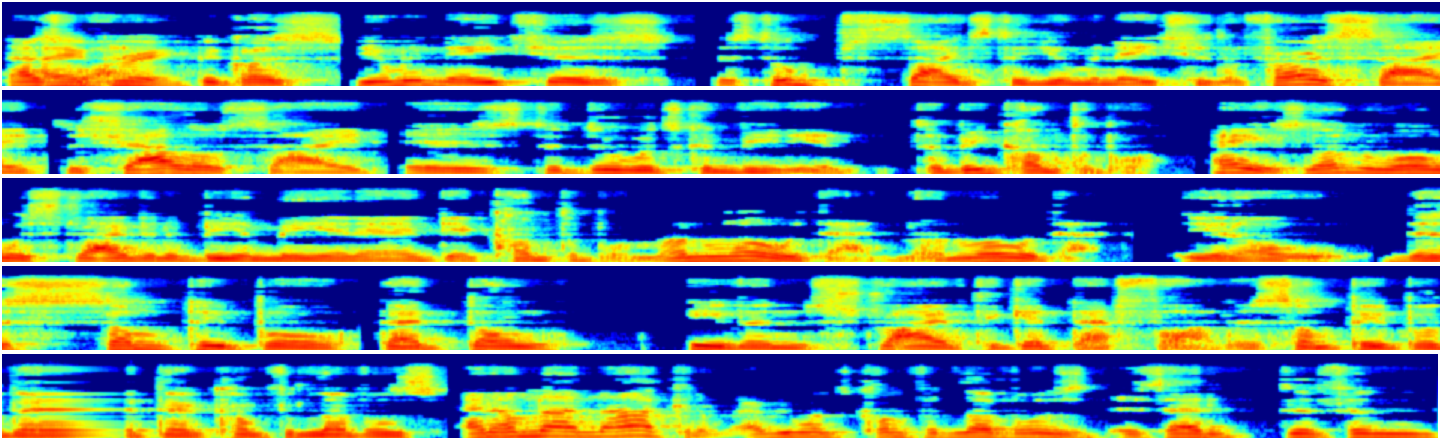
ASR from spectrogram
That's I why. agree. Because human nature's there's two sides to human nature. The first side, the shallow side, is to do what's convenient, to be comfortable. Hey, there's nothing wrong with striving to be a millionaire and get comfortable. Nothing wrong with that. Nothing wrong with that. You know, there's some people that don't even strive to get that far. There's some people that their comfort levels, and I'm not knocking them. Everyone's comfort level is, is at a different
